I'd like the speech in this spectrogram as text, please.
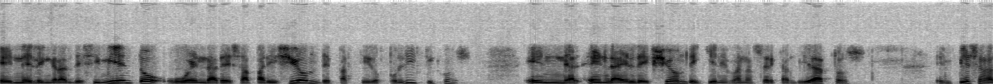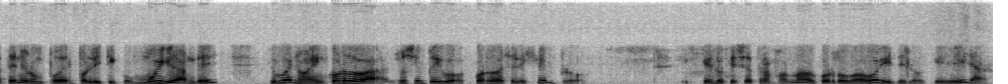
en el engrandecimiento o en la desaparición de partidos políticos, en, en la elección de quienes van a ser candidatos, empiezan a tener un poder político muy grande y bueno, en Córdoba, yo siempre digo, Córdoba es el ejemplo. ¿Qué es lo que se ha transformado Córdoba hoy de lo que era?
